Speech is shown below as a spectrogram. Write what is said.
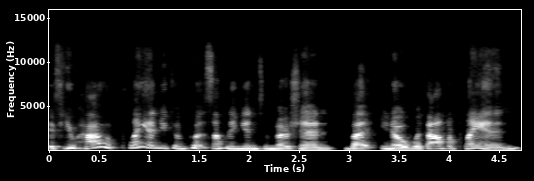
if you have a plan, you can put something into motion, but, you know, without a plan,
